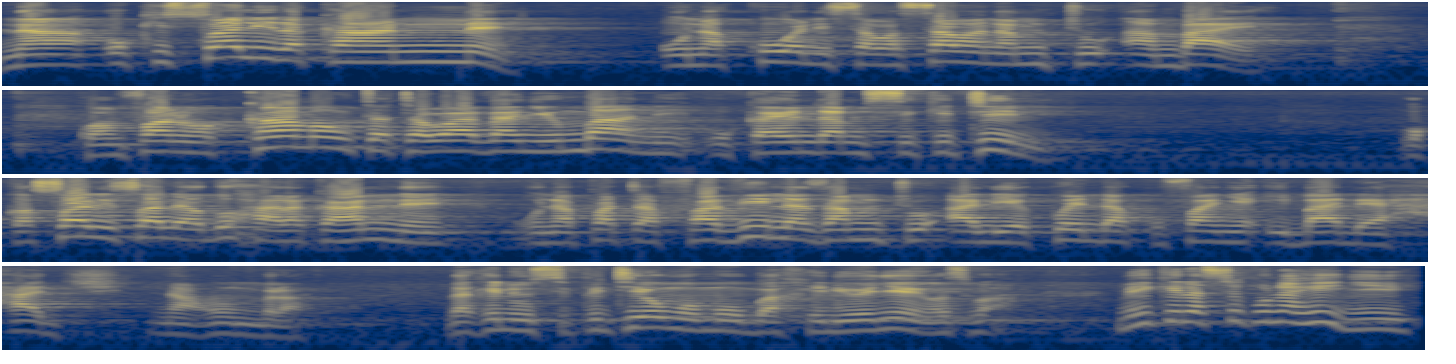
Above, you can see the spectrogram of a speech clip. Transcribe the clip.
na ukiswali rakaa nne unakuwa ni sawasawa na mtu ambaye kwa mfano kama utatawadha nyumbani ukaenda msikitini ukaswali sala ya dhuha rakaa nne unapata fadhila za mtu aliyekwenda kufanya ibada ya haji na umra. Lakini usipitie humo mubahili wenyewe wasema mi kila siku na hiji.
